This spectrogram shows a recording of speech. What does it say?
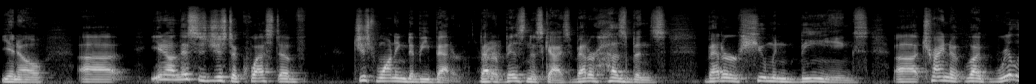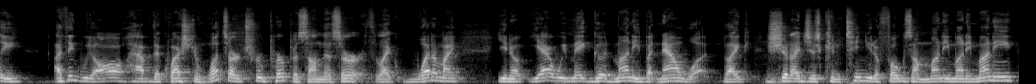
you know uh, you know and this is just a quest of just wanting to be better better Right. business guys better husbands better human beings uh, trying to like really i think we all have the question what's our true purpose on this earth? Like what am i you know yeah we make good money but now what? Like should i just continue to focus on money money money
